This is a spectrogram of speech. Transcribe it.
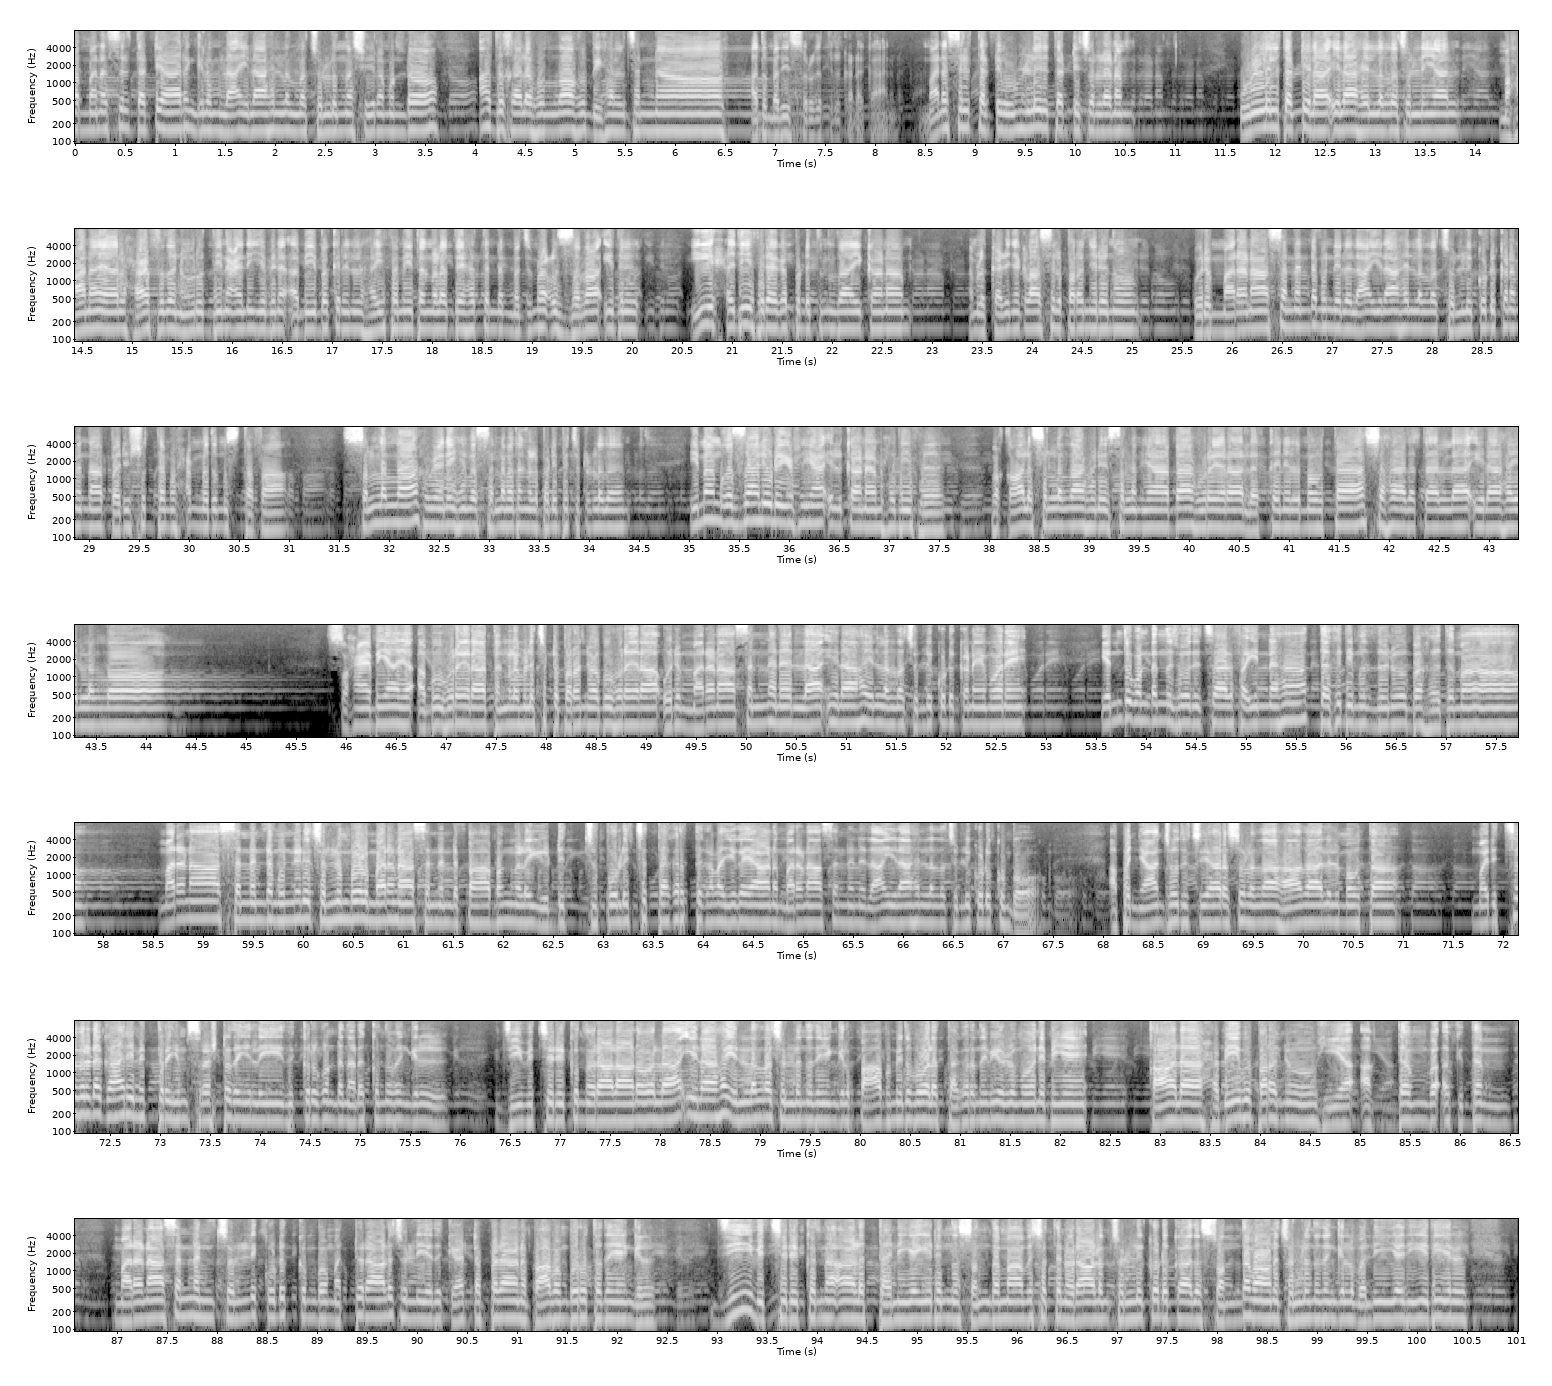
മനസ്സിൽ തട്ടി ആരെങ്കിലും ലാ ഇലാഹ ഇല്ലല്ലാഹ് ചൊല്ലുന്ന ശീലമുണ്ടോ? അത് അത് മതി സ്വർഗത്തിൽ കടക്കാൻ. മനസ്സിൽ തട്ടി ഉള്ളിൽ തട്ടി ചൊല്ലണം. ഉള്ളിൽ തട്ടി ലാ ഇലാഹ ചൊല്ലിയാൽ മഹാനായ അൽ ഹാഫിദ് നൂറുദ്ദീൻ അലി ഇബ്നു അബീ ബക്കർ അൽ ഹൈതമി തങ്ങൾ അദ്ദേഹത്തിന്റെ ഇതിൽ ഈ ഹദീസ് രേഖപ്പെടുത്തുന്നതായി കാണാം. നമ്മൾ കഴിഞ്ഞ ക്ലാസ്സിൽ പറഞ്ഞിരുന്നു ഒരു മരണാസന്നന്റെ മുന്നിൽ ലാ ഇലാഹ ചൊല്ലിക്കൊടുക്കണമെന്ന പരിശുദ്ധ മുഹമ്മദ് മുസ്തഫ സല്ലല്ലാഹു അലൈഹി വസല്ലമ തങ്ങൾ പഠിപ്പിച്ചിട്ടുള്ളത്. ഇമാം ഗസാലിയുടെ ഇഹ്യാഇൽ കാണാം ഹദീസ് وقال صلى الله عليه وسلم يا أبا هريرة لقن الموتى شهادة أن لا إله إلا الله സ്വഹാബിയായ അബൂഹുറേറ തങ്ങളെ വിളിച്ചിട്ട് പറഞ്ഞു അബൂഹുറേറ ഒരു മരണാസന്നന് ലാ ഇലാഹ ഇല്ലല്ലാഹ് ചൊല്ലിക്കൊടുക്കണേ മോനെ എന്തുകൊണ്ടെന്ന് ചോദിച്ചാൽ ഫഇന്നഹാ തഹ്ദിമു ദുനൂബ ഹദ്മാ മരണാസന്നന്റെ മുന്നിൽ ചൊല്ലുമ്പോൾ മരണാസന്നന്റെ പാപങ്ങളെ ഇടിച്ചു പൊളിച്ച് തകർത്ത് കളയുകയാണ് മരണാസന്നന് ലാ ഇലാഹ ഇല്ലല്ലാഹ് ചൊല്ലിക്കൊടുക്കുമ്പോ. അപ്പൊ ഞാൻ ചോദിച്ചു യാ റസൂലല്ലാഹ് ഹാദാലിൽ മൗത്ത മരിച്ചവരുടെ കാര്യം ഇത്രയും ശ്രേഷ്ഠതയിൽ ഈ ദിക്ർ കൊണ്ട് നടക്കുന്നുവെങ്കിൽ ജീവിച്ചിരിക്കുന്ന ഒരാളാണോ ലാ ഇലാഹ ഇല്ലെന്ന ചൊല്ലുന്നത് എങ്കിൽ പാപം ഇതുപോലെ തകർന്നു വീഴുമോ നബിയെ? കാല ഹബീബ് പറഞ്ഞു ഹിയ അഗ്ദം വ മരണാസന്നൻ ചൊല്ലിക്കൊടുക്കുമ്പോ മറ്റൊരാൾ ചൊല്ലിയത് കേട്ടപ്പോഴാണ് പാപം പുറത്തത് എങ്കിൽ ജീവിച്ചിരിക്കുന്ന ആൾ തനിയെ ഇരുന്ന് സ്വന്തം ആവശ്യത്തിന് ഒരാളും ചൊല്ലിക്കൊടുക്കാതെ സ്വന്തമാണ് ചൊല്ലുന്നതെങ്കിൽ വലിയ രീതിയിൽ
